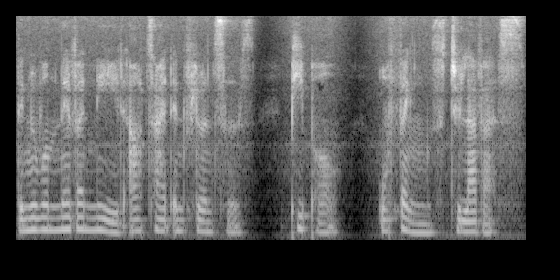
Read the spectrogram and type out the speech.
then we will never need outside influences, people, or things to love us.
